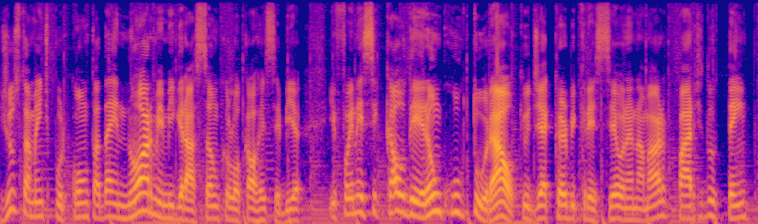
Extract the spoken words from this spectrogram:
justamente por conta da enorme imigração que o local recebia. E foi nesse caldeirão cultural que o Jack Kirby cresceu, né, na maior parte do tempo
